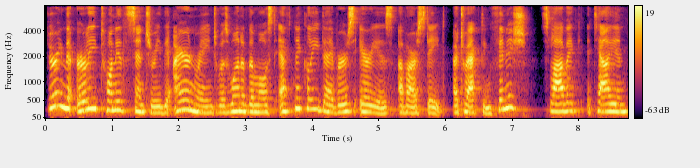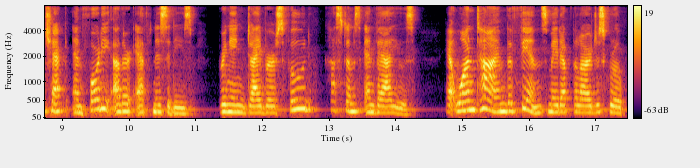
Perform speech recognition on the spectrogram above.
During the early 20th century, the Iron Range was one of the most ethnically diverse areas of our state, attracting Finnish, Slavic, Italian, Czech, and 40 other ethnicities, bringing diverse food, customs, and values. At one time, the Finns made up the largest group.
